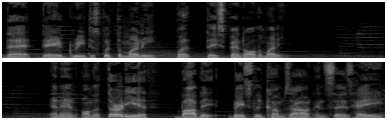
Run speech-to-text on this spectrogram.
that they agreed to split the money, but they spent all the money. And then on the 30th, Bobbitt basically comes out and says, Hey,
